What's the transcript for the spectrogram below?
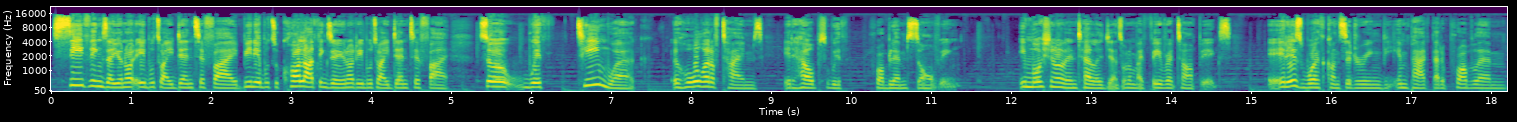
see things that you're not able to identify, being able to call out things that you're not able to identify. So with teamwork, a whole lot of times it helps with problem solving. Emotional intelligence, one of my favorite topics. It is worth considering the impact that a problem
